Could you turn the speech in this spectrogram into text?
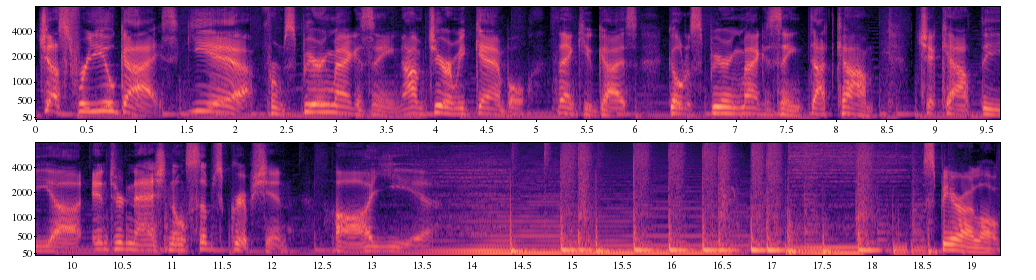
just for you guys. Yeah, from Spearing Magazine. I'm Jeremy Campbell. Thank you guys. Go to spearingmagazine.com. Check out the uh, international subscription. Aw, yeah. Spearo log,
